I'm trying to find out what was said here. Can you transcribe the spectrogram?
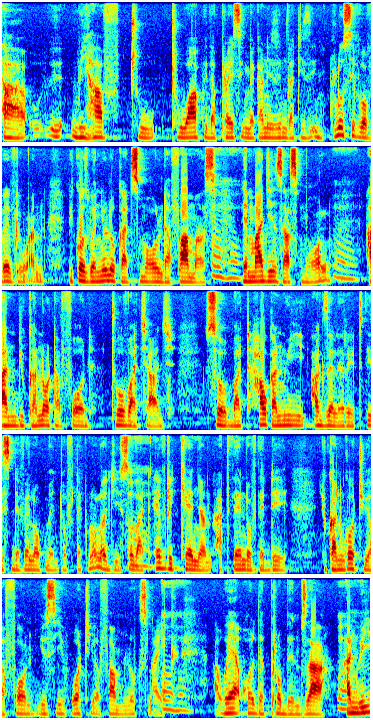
uh, we have to, to work with a pricing mechanism that is inclusive of everyone. Because when you look at smallholder farmers, mm-hmm. the margins are small, mm. and you cannot afford to overcharge. So, but how can we accelerate this development of technology so that mm. every Kenyan, at the end of the day, you can go to your phone, you see what your farm looks like, mm-hmm. uh, where all the problems are, and mm. we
